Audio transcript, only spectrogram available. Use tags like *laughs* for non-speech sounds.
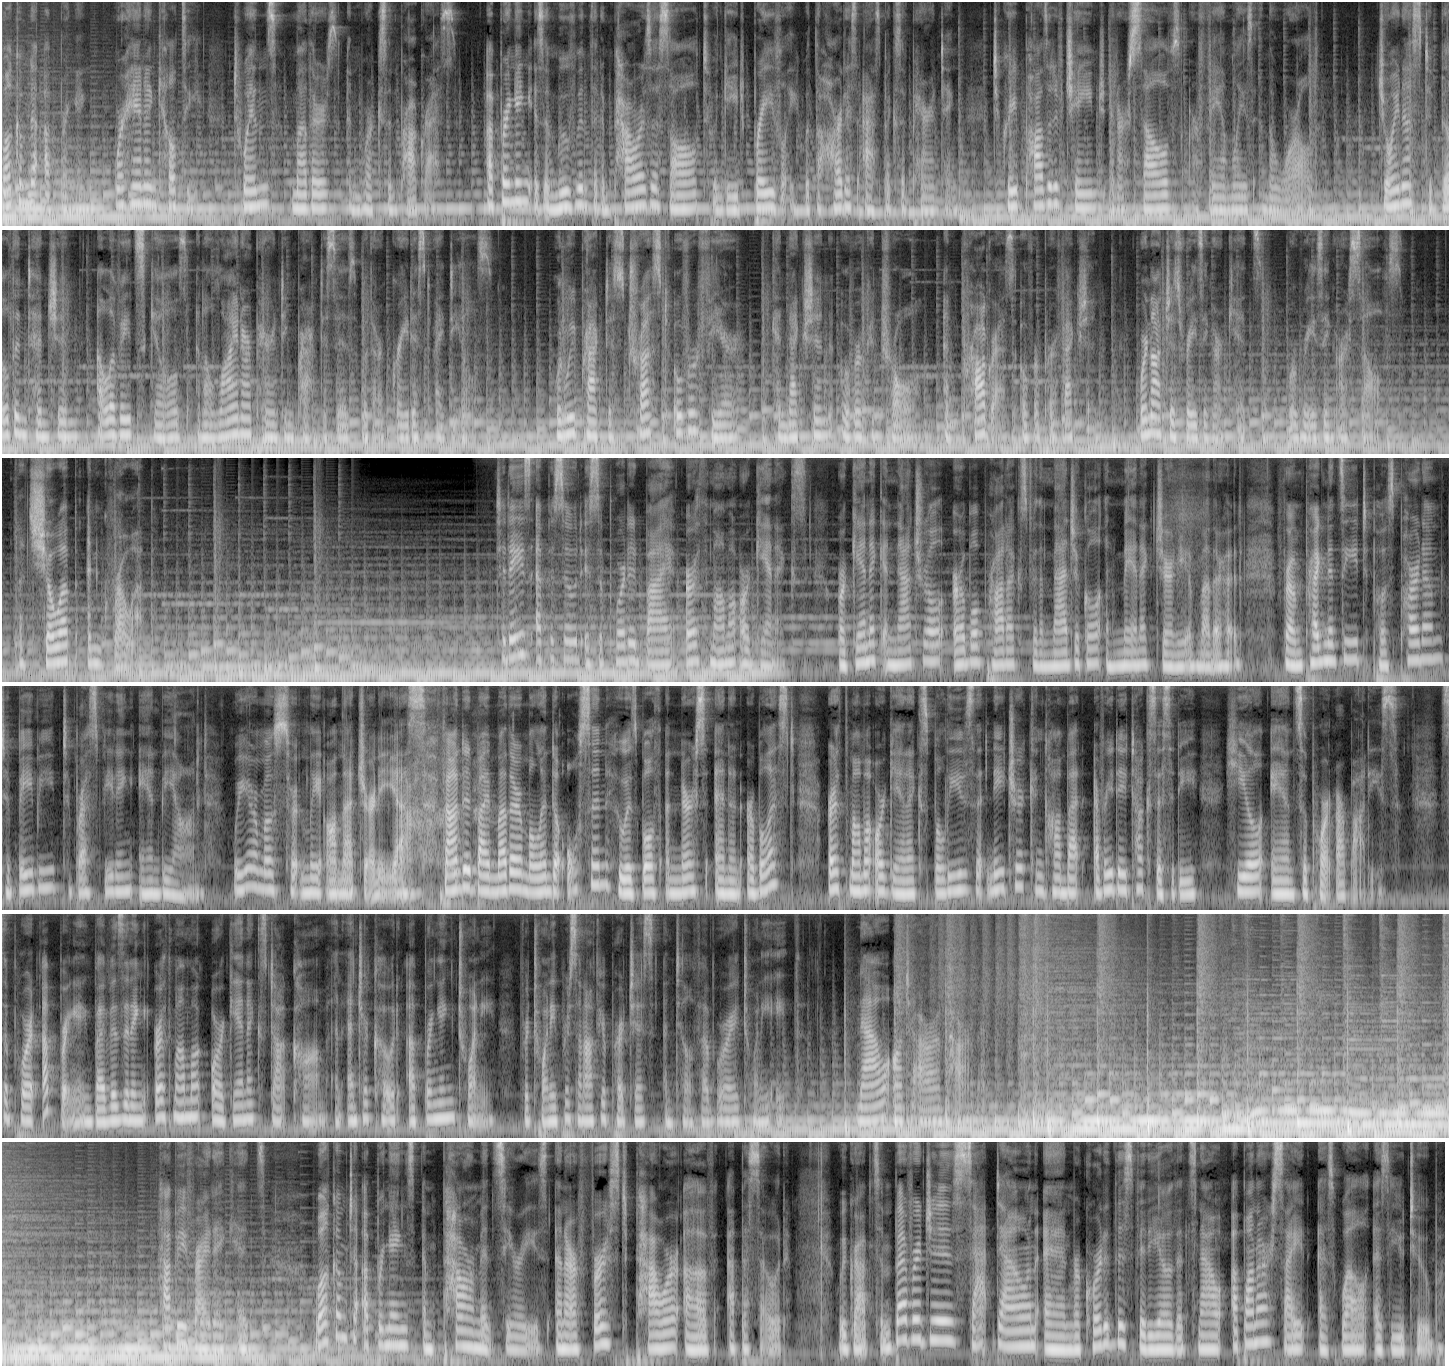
welcome to Upbringing. We're Hannah and Kelty, twins, mothers, and works in progress. Upbringing is a movement that empowers us all to engage bravely with the hardest aspects of parenting to create positive change in ourselves, our families, and the world. Join us to build intention, elevate skills, and align our parenting practices with our greatest ideals. When we practice trust over fear, connection over control, and progress over perfection, we're not just raising our kids, we're raising ourselves. Let's show up and grow up. Today's episode is supported by Earth Mama Organics, organic and natural herbal products for the magical and manic journey of motherhood, from pregnancy to postpartum to baby to breastfeeding and beyond. We are most certainly on that journey, yes. Yeah. *laughs* Founded by Mother Melinda Olson, who is both a nurse and an herbalist, Earth Mama Organics believes that nature can combat everyday toxicity, heal, and support our bodies. Support upbringing by visiting earthmamaorganics.com and enter code upbringing20 for 20% off your purchase until February 28th. Now, onto our empowerment. Happy Friday, kids. Welcome to Upbringing's Empowerment Series and our first Power of episode. We grabbed some beverages, sat down, and recorded this video that's now up on our site as well as YouTube.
